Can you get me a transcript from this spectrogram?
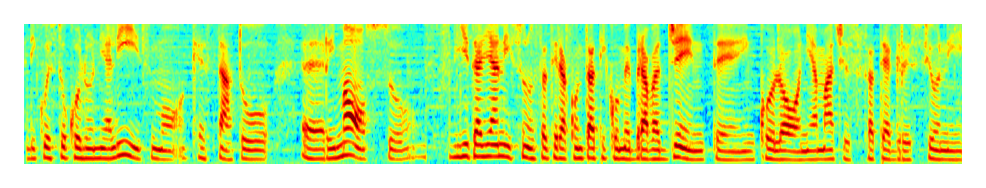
di questo colonialismo che è stato eh, rimosso. Gli italiani sono stati raccontati come brava gente in colonia, ma ci sono state aggressioni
